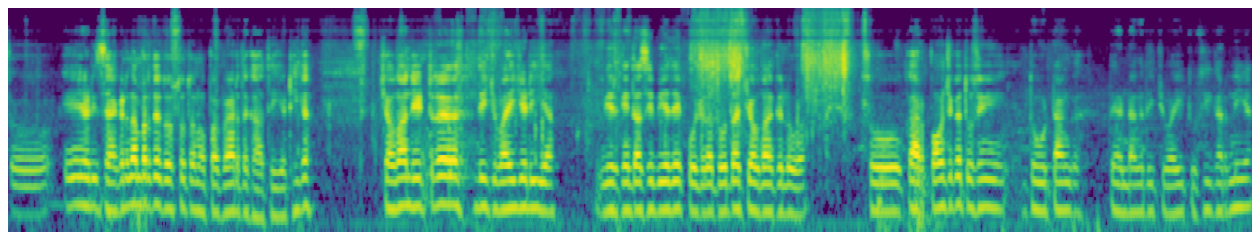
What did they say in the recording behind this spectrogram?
ਸੋ ਇਹ ਜਿਹੜੀ ਸੈਕਿੰਡ ਨੰਬਰ ਤੇ ਦੋਸਤੋ ਤੁਹਾਨੂੰ ਆਪਾਂ ਬੈਠ ਦਿਖਾਤੀ ਹੈ ਠੀਕ ਆ? 14 ਲੀਟਰ ਦੀ ਚਵਾਈ ਜਿਹੜੀ ਆ ਵੀਰ ਕਹਿੰਦਾ ਸੀ ਵੀ ਇਹਦੇ ਕੋਲ ਜਿਹੜਾ ਦੁੱਧ ਆ 14 ਕਿਲੋ ਆ। ਸੋ ਘਰ ਪਹੁੰਚ ਕੇ ਤੁਸੀਂ ਦੋ ਟੰਗ ਤਿੰਨ ਡੰਗ ਦੀ ਚਵਾਈ ਤੁਸੀਂ ਕਰਨੀ ਆ।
